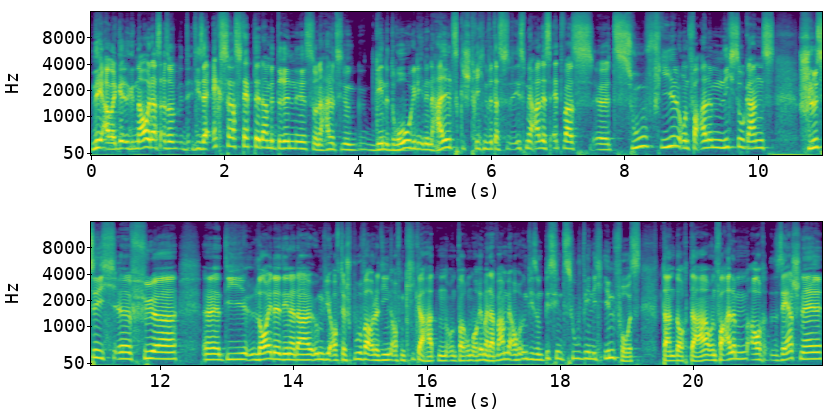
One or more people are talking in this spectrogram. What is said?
nee, aber genau das, also dieser Extra-Step, der da mit drin ist, so eine halluzinogene Droge, die in den Hals gestrichen wird, das ist mir alles etwas äh, zu viel und vor allem nicht so ganz schlüssig äh, für äh, die Leute, denen er da irgendwie auf der Spur war oder die ihn auf dem Kicker hatten und warum auch immer. Da waren mir auch irgendwie so ein bisschen zu wenig Infos dann doch da und vor allem auch sehr schnell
